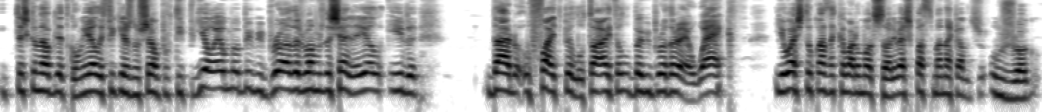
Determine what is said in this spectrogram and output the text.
E tens que andar ao bilhete com ele e ficas no chão porque tipo, yo, é o meu baby brother, vamos deixar ele ir dar o fight pelo title. O baby brother é whacked. E eu acho que estou quase a acabar o modo história. Eu acho que para a semana acabo o jogo.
